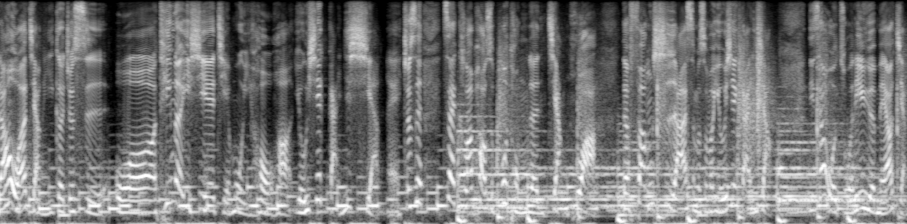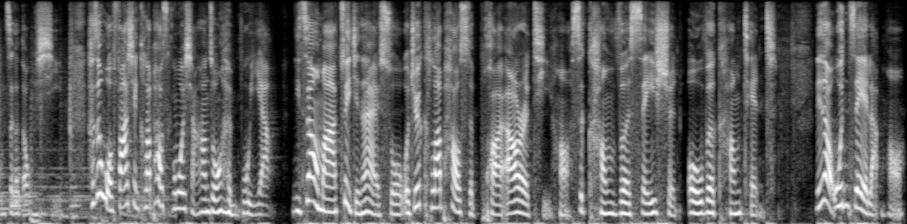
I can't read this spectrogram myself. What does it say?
然后我要讲一个，就是我听了一些节目以后，哈，有一些感想，哎，就是在 Clubhouse 不同人讲话的方式啊，什么什么，有一些感想。你知道我昨天原本要讲这个东西，可是我发现 Clubhouse 跟我想象中很不一样，你知道吗？最简单来说，我觉得 Clubhouse 的 priority 哈是 conversation over content。你知道温这郎哈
